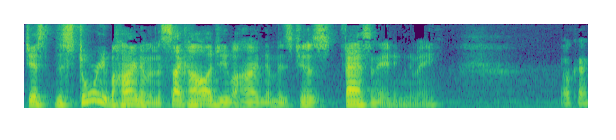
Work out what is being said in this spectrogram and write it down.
just the story behind him and the psychology behind him is just fascinating to me. Okay.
